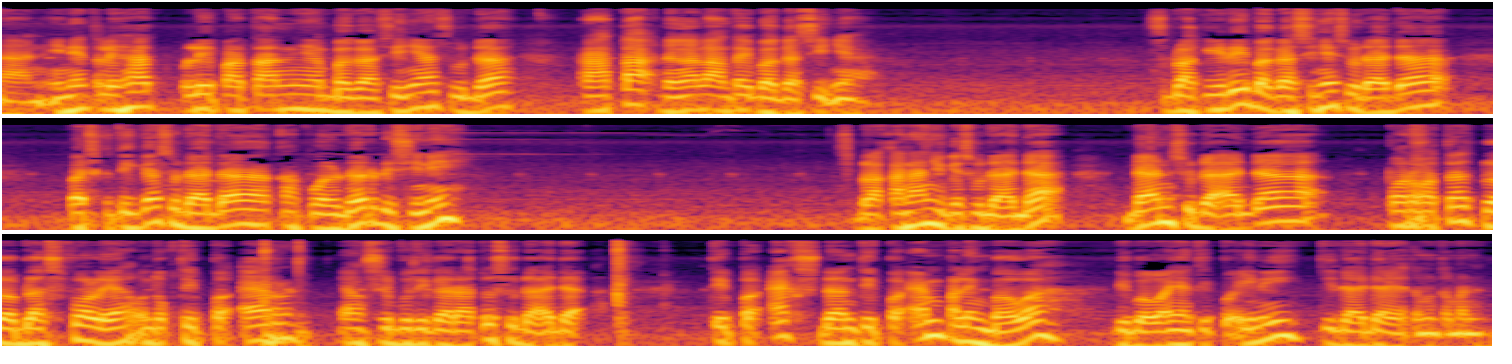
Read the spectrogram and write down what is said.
Nah, ini terlihat pelipatannya bagasinya sudah rata dengan lantai bagasinya. Sebelah kiri bagasinya sudah ada baris ketiga sudah ada cup holder di sini. Sebelah kanan juga sudah ada dan sudah ada power outlet 12 volt ya untuk tipe R yang 1300 sudah ada. Tipe X dan tipe M paling bawah di bawahnya tipe ini tidak ada ya teman-teman.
